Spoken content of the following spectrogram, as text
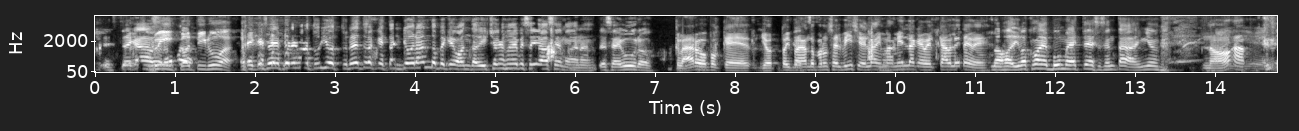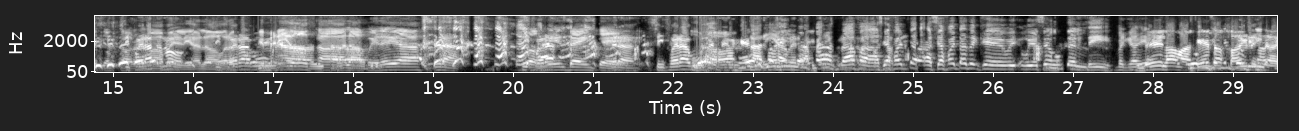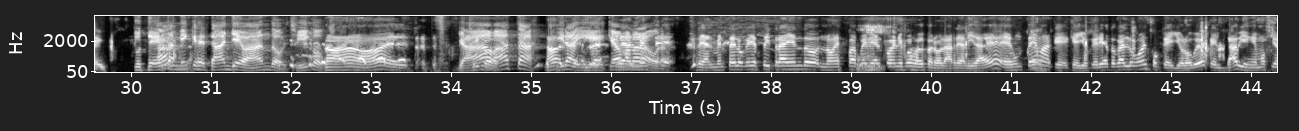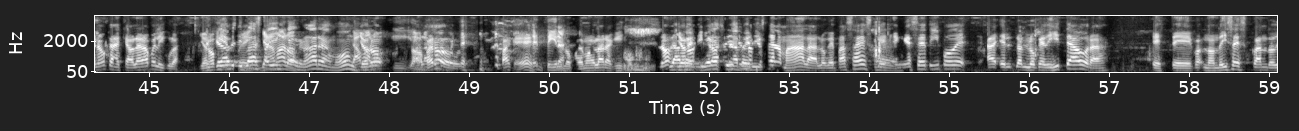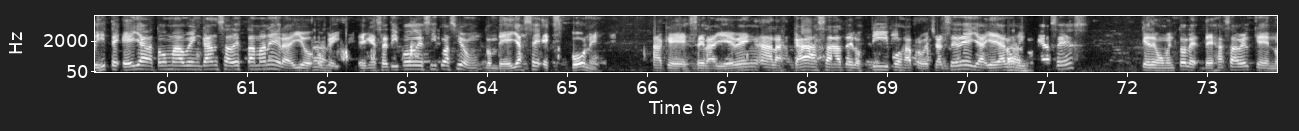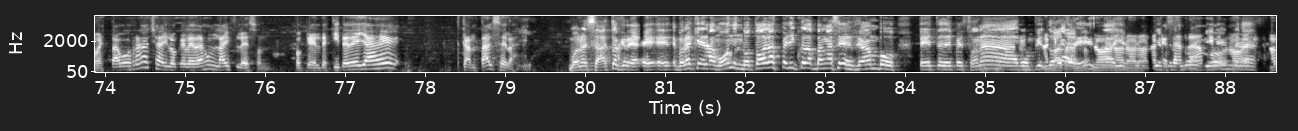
Este cabrón, Luis, continúa. Es que ese es el problema tuyo. Tú eres de los que están llorando porque cuando ha dicho que es un episodio a la semana, de seguro. Claro, porque yo estoy pagando por un servicio, es la misma mierda que ver cable TV. Nos jodimos con el boom este de 60 años. No, ah, Ay, estos cabrones fuera- no, si fuera- Bienvenidos a la pelea mira, si fuera, 2020. mira, si fuera Wow. bueno, me gustaría ver la Rafa, hacía falta, hacía falta de que hubiese un Lee. Porque De la baqueta Friday Night. Que Ustedes Ah. también que se estaban llevando, chicos. No, no, no. eh, Ya, chicos, basta. no, Mira, re- ¿y de qué vamos a hablar ahora? Realmente lo que yo estoy trayendo no es para pelear con él ni por joder, pero la realidad es, es un Ah. tema que, que yo quería tocarlo con él porque yo lo veo que él va bien emocionado cada vez que habla de la película. Yo no es está bien llámalo. Ramón. Yo no, no, pero. ¿para qué? Mentira. Si lo podemos hablar aquí. No, La yo no, diciendo que película. sea mala. Lo que pasa es que Ah. en ese tipo de el- lo que dijiste ahora, este, donde dices cuando dijiste ella toma venganza de esta manera, y yo, ok, en ese tipo de situación donde ella se expone a que se la lleven a las casas de los tipos, a aprovecharse de ella, y ella lo único que hace es que de momento le deja saber que no está borracha y lo que le da es un life lesson, porque el desquite de ella es cantársela. Bueno, exacto. crea- eh, eh, bueno, es que Ramón, no todas las películas van a ser Rambo este, de personas rompiendo No, cabezas. No, no, no, no, no, y es que sean Rambo, no,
